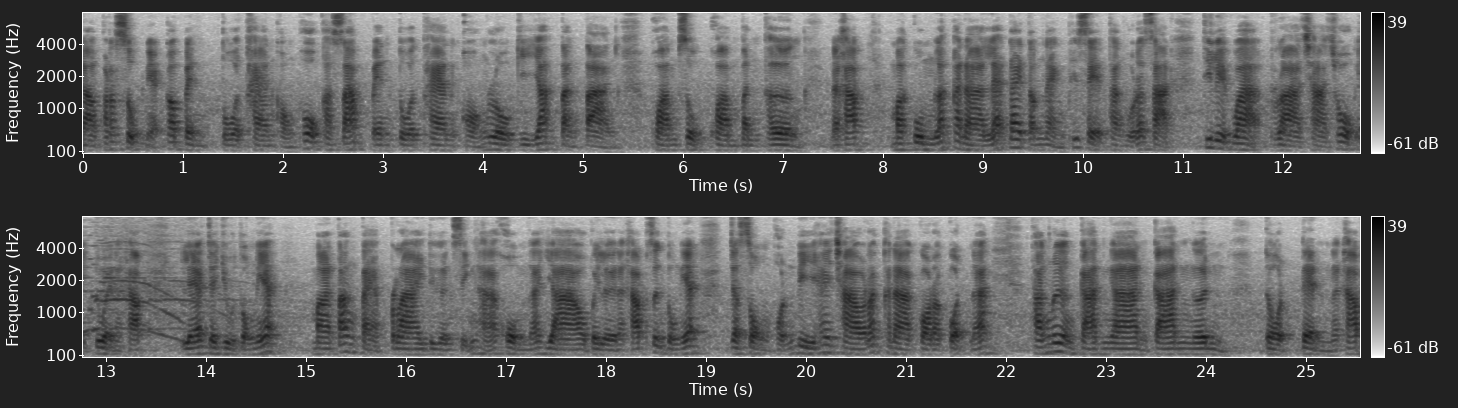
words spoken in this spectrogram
ดาวพระศุกร์เนี่ยก็เป็นตัวแทนของโภคทรัพย์ เป็นตัวแทนของโลกิยะต่างๆ ความสุขความบันเทิงนะครับ มากุมลัคนาและได้ตำแหน่งพิเศษทางโหราศาสตร์ ที่เรียกว่าราชาโชคอีกด้วยนะครับ และจะอยู่ตรงเนี้ย มาตั้งแต่ปลายเดือนสิงหาคมนะยาวไปเลยนะครับ ซึ่งตรงนี้จะส่งผลดีให้ชาวลัคนากรกฎนะทั้งเรื่องการงานการเงินโดดเด่นนะครับ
